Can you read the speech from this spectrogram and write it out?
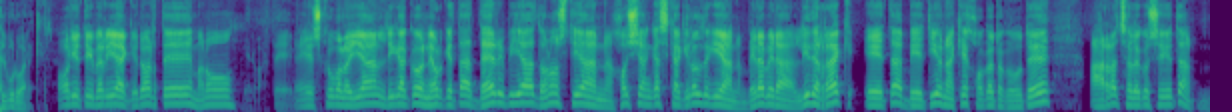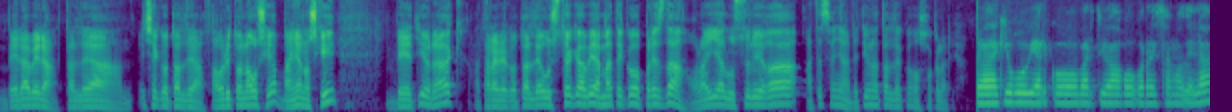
helburuarekin. Horiotik berriak, gero arte, Manu. Gero arte. Eskubaloian, ligako neurketa derbia donostian, Josean Gazka kiroldegian, bera-bera liderrak eta betionake jokatuko dute, arratsaleko segetan, bera-bera taldea, etxeko taldea, favorito nagusia, baina noski, Betionak, atarabiako talde ustekabe amateko prez da, olaia luzuriega, atezaina, Betiona taldeko jokalaria. Badakigu biharko partioa gogorra izango dela,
